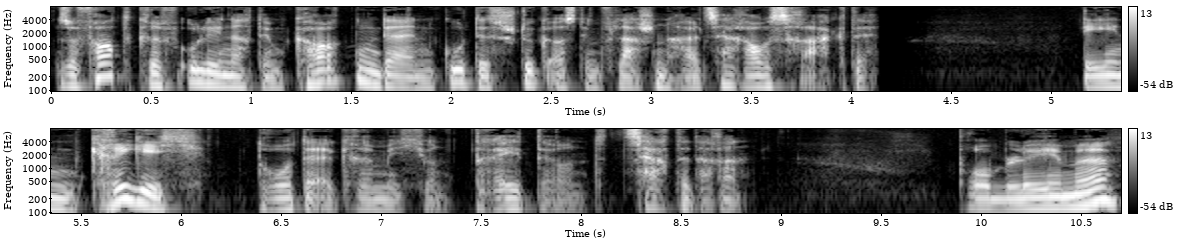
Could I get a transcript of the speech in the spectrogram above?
Sofort griff Uli nach dem Korken, der ein gutes Stück aus dem Flaschenhals herausragte. Den krieg ich, drohte er grimmig und drehte und zerrte daran. Probleme?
